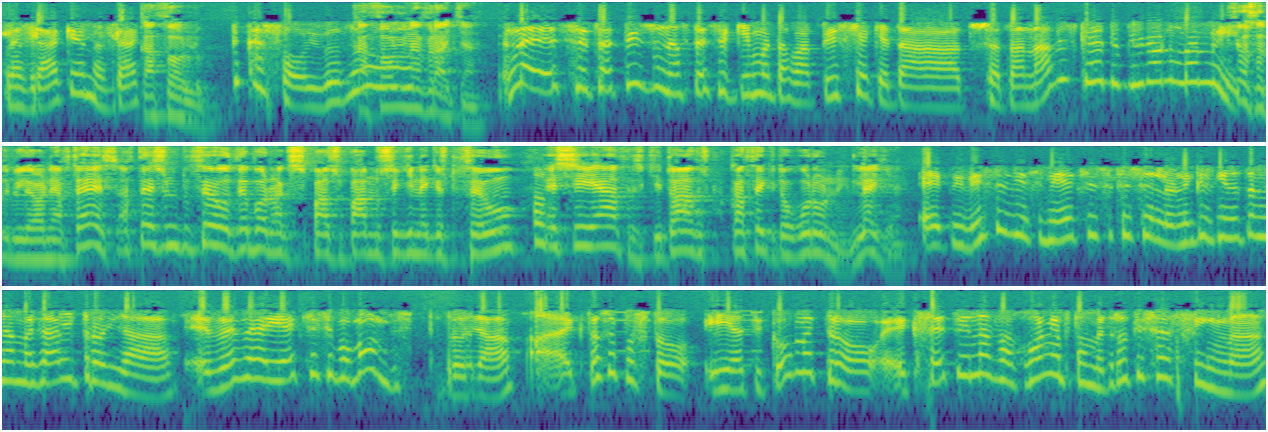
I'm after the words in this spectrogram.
Νευράκια, νευράκια. Καθόλου. Τι καθόλου εδώ. Καθόλου νευράκια. Ναι, σε τσατίζουν αυτές εκεί με τα βαφτίσια και τα... τους σατανάδες και δεν την πληρώνουμε εμείς. Ποιος θα την πληρώνει αυτές, αυτές είναι του Θεού. Δεν μπορώ να ξεσπάσω πάνω σε γυναίκες του Θεού. Εσύ οι άθρησκοι, το άθρησκο καθήκη, το γουρούνι. Λέγε. Επειδή στη διεθνή έκθεση Θεσσαλονίκης γίνεται μια μεγάλη τρολιά. Ε, βέβαια η έκθεση από μόνη της είναι τρολιά. Εκτός από αυτό, η Αττικό Μετρό εξέτει ένα βαγόνι από το μετρό της Αθήνας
